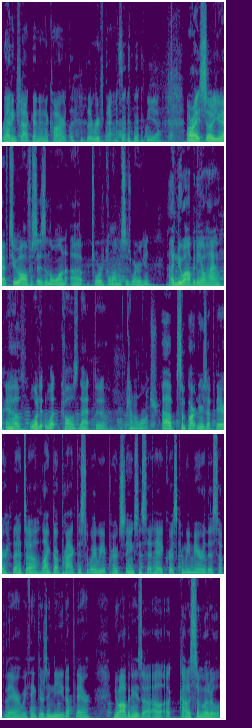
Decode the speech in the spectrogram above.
Riding shotgun in the car at the, the roof downs. yeah. All right. So you have two offices, and the one up toward Columbus is where again? Uh, New Albany, Ohio. And Uh, what what caused that to kind of launch? Uh, some partners up there that uh, liked our practice, the way we approach things, and said, "Hey, Chris, can we mirror this up there? We think there's a need up there." New Albany is a, a, a kind of similar to,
